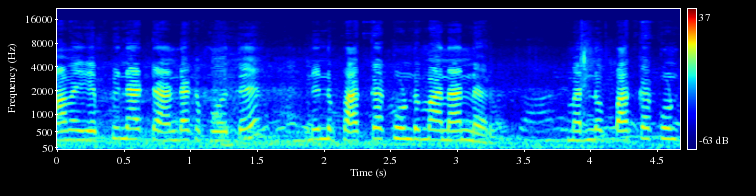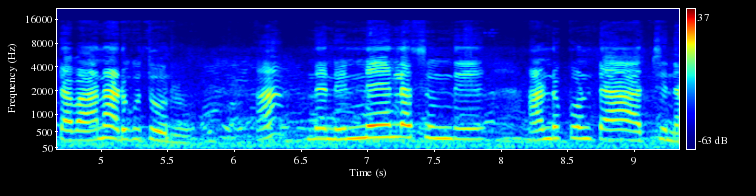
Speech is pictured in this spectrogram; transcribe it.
ఆమె చెప్పినట్టు అండకపోతే నిన్ను పక్కకుండమని అన్నారు. మరి నువ్వు పక్కకుంటావా అని అడుగుతుర్రు నేను ఇన్నేళ్ళసింది అండుకుంటా వచ్చిన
